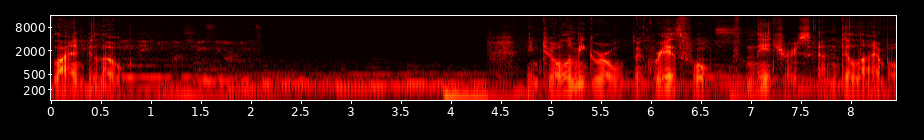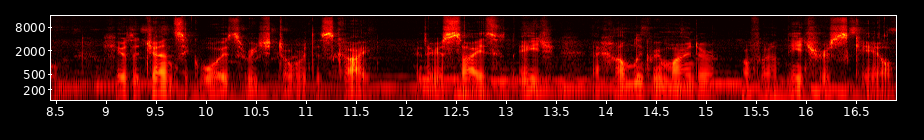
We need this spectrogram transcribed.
flying below. In Tuolumne Grove, the graceful of nature is undeniable. Here the giant sequoias reach toward the sky, with their size and age a humbling reminder of our nature's scale.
